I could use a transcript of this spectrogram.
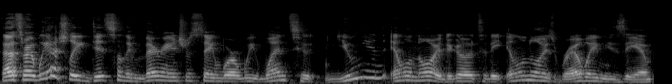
That's right, we actually did something very interesting where we went to Union, Illinois to go to the Illinois Railway Museum,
